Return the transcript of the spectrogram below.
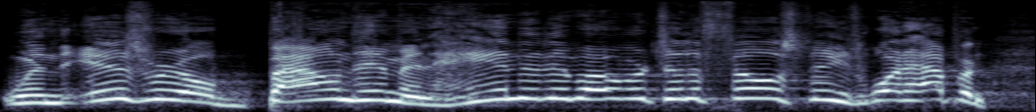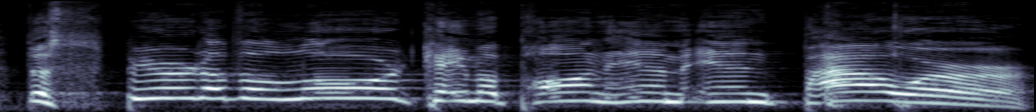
When Israel bound him and handed him over to the Philistines, what happened? The Spirit of the Lord came upon him in power.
